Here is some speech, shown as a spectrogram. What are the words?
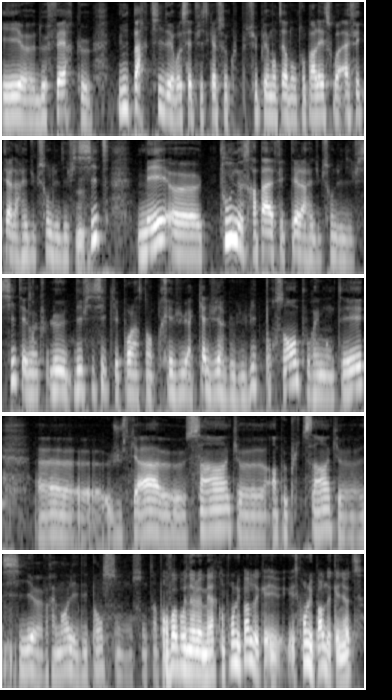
et euh, de faire que une partie des recettes fiscales supplémentaires dont on parlait soit affectée à la réduction du déficit, mm. mais tout ne sera pas affecté à la réduction du déficit, et donc le déficit qui est pour l'instant prévu à 4,8% pourrait monter jusqu'à 5, euh, euh, un peu plus de 5, si vraiment les dépenses sont, sont, importantes. On voit Bruno Le Maire, quand on lui parle de, est-ce qu'on lui parle de cagnotte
